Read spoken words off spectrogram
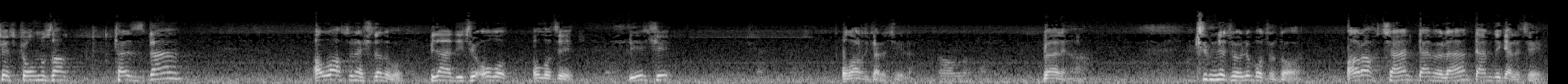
keç ki olmuşsan, təzdən Allah üçün eşidədir bu. Bir dənə deyir ki, ol, olacaq. Deyir ki, onlar da gələcəklər. Bəli, ha. Kim necə ölüb oturdu o? Araq çən, dəm ölən, dəmdə gələcək.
